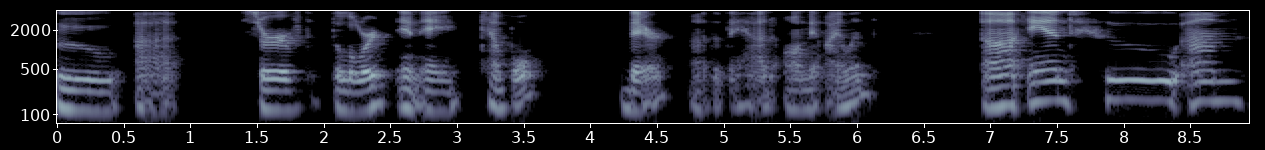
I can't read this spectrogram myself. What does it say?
who uh, served the Lord in a temple there uh, that they had on the island, uh, and who um,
